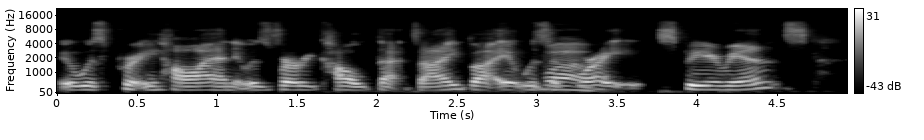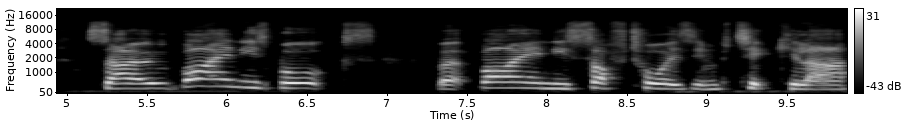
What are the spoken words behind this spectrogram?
It was pretty high, and it was very cold that day, but it was Wow. a great experience. So buying his books, but buying his soft toys in particular,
